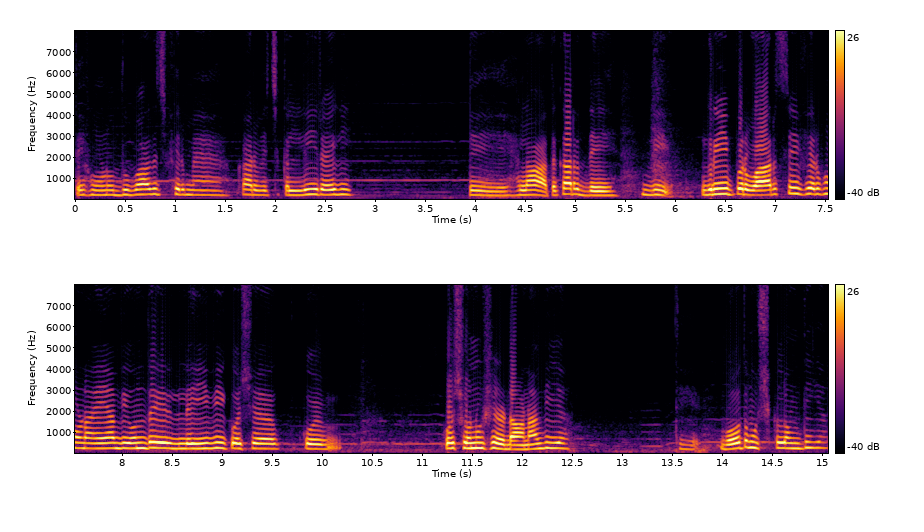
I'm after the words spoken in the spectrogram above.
ਤੇ ਹੁਣ ਉਦੋਂ ਬਾਅਦ ਚ ਫਿਰ ਮੈਂ ਘਰ ਵਿੱਚ ਇਕੱਲੀ ਰਹਿ ਗਈ। ਤੇ ਹਾਲਾਤ ਘਰ ਦੇ ਵੀ ਗਰੀਬ ਪਰਿਵਾਰ ਸੀ, ਫਿਰ ਹੁਣ ਆਏ ਆ ਵੀ ਉਹਦੇ ਲਈ ਵੀ ਕੁਝ ਕੋਈ ਕੁਝ ਉਹਨੂੰ ਛਡਾਣਾ ਵੀ ਆ। ਤੇ ਬਹੁਤ ਮੁਸ਼ਕਲ ਆਉਂਦੀ ਆ।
